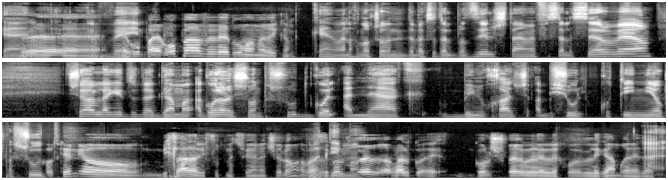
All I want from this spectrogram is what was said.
כן. ו... אירופה אירופה ודרום אמריקה. כן, ואנחנו עכשיו נדבר קצת על ברזיל, 2-0 על סרביה. אפשר להגיד, אתה יודע, גם הגול הראשון פשוט גול ענק, במיוחד הבישול. קוטיניו פשוט... קוטיניו בכלל אליפות מצוינת שלו, אבל זה גול שוער, אבל גול שוער לגמרי לדעתי. אה,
